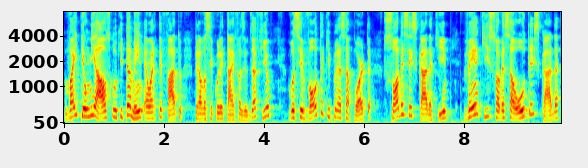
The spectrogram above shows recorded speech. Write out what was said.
vai ter um miásculo que também é um artefato para você coletar e fazer o desafio. Você volta aqui por essa porta, sobe essa escada aqui, vem aqui, sobe essa outra escada,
